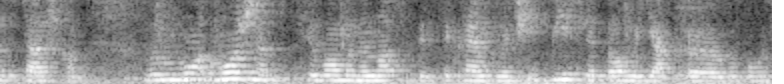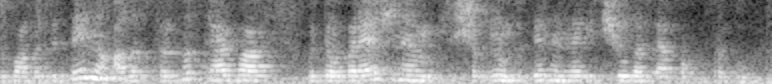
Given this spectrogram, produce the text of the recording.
розтяжкам. Ви мо- можна в цілому наносити цей крем вночі після того, як е, ви погодували дитину, але все одно треба бути обережним, щоб ну, дитина не відчула запаху продукту.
